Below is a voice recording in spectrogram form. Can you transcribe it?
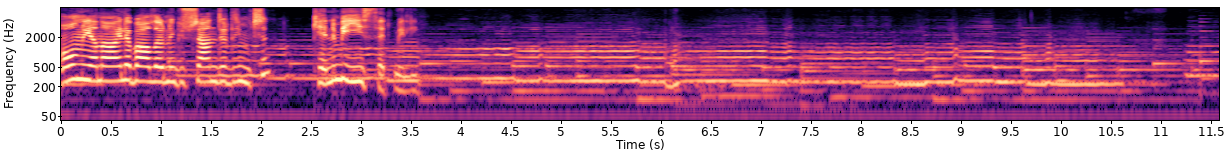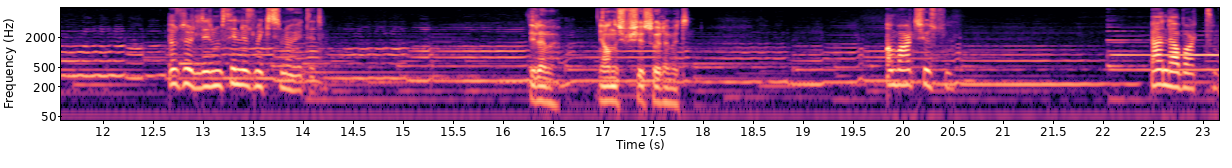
Olmayan aile bağlarını güçlendirdiğim için kendimi iyi hissetmeliyim. Özür dilerim seni üzmek için öyle dedim. Dileme. Yanlış bir şey söylemedin. Abartıyorsun. Ben de abarttım.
